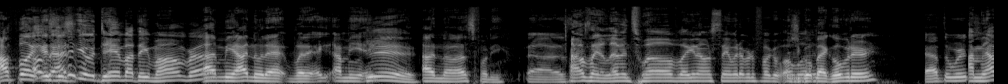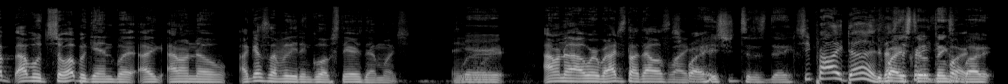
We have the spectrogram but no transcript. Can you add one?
I feel like I, like, I didn't give a damn about their mom, bro. I mean I know that, but I, mean Yeah. I know that's funny. Nah, that's, I was like 11, 12, like you know what I'm saying, whatever the fuck. It did you go back over there afterwards? I mean, I, I would show up again, but I, I don't know. I guess I really didn't go upstairs that much. anymore. Word. I don't know how it worked, but I just thought that was like probably hates you to this day. she probably does. He That's probably the still thinks part. about it.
